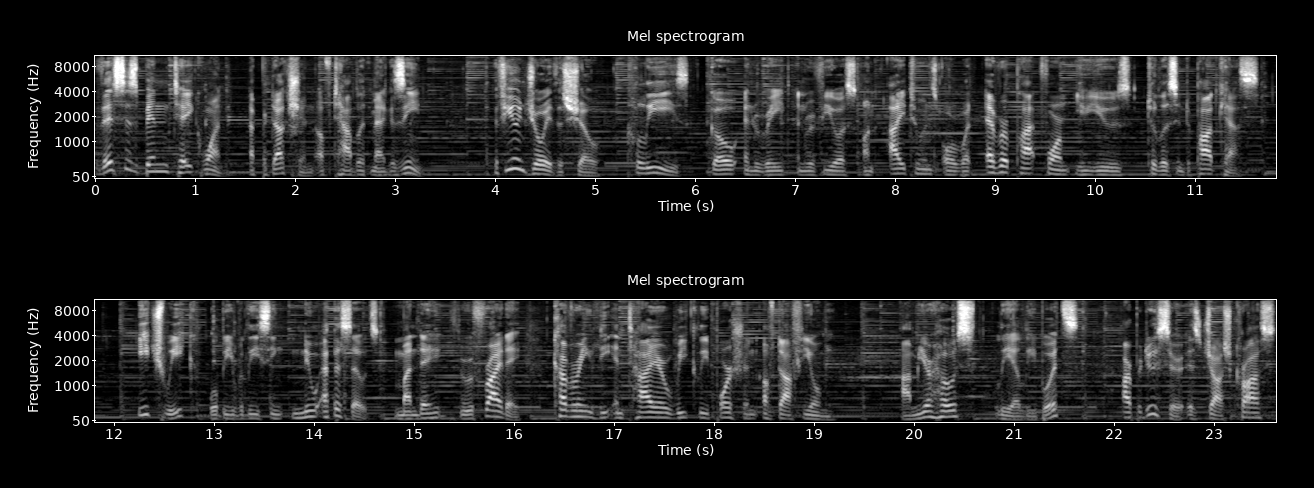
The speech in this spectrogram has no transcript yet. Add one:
This has been Take One, a production of Tablet Magazine. If you enjoy this show, please go and rate and review us on iTunes or whatever platform you use to listen to podcasts. Each week, we'll be releasing new episodes, Monday through Friday, covering the entire weekly portion of Daf Yomi. I'm your host, Liel Leibovitz. Our producer is Josh Cross,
